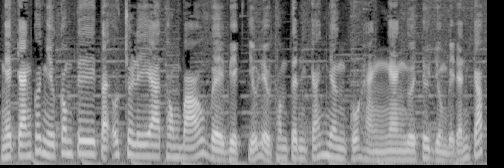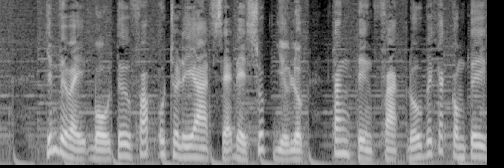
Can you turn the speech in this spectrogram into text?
Ngày càng có nhiều công ty tại Australia thông báo về việc dữ liệu thông tin cá nhân của hàng ngàn người tiêu dùng bị đánh cắp. Chính vì vậy, Bộ Tư pháp Australia sẽ đề xuất dự luật tăng tiền phạt đối với các công ty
